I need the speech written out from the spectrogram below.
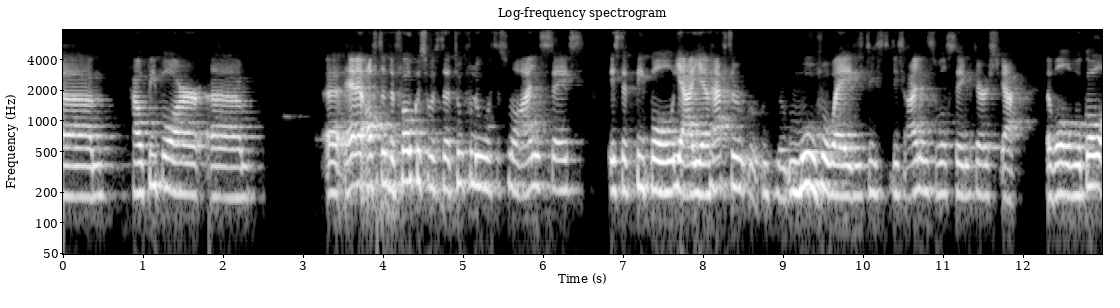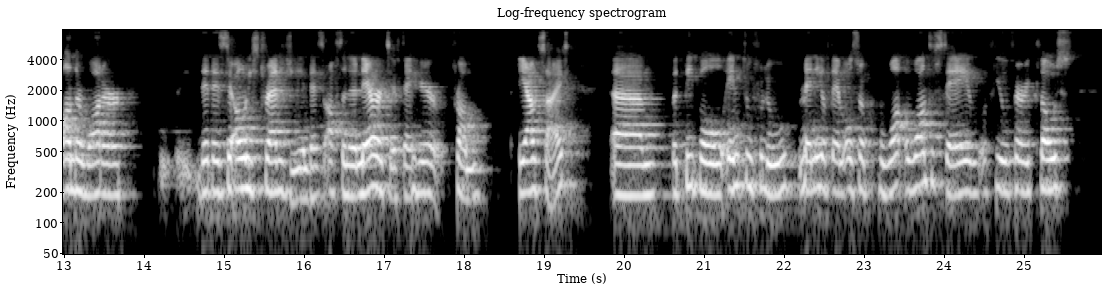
um, how people are um, uh, often the focus with the Tuvalu, with the small island states, is that people, yeah, you have to move away. These these, these islands will sink. There's yeah, will will go underwater. That is the only strategy, and that's often the narrative they hear from the outside. Um, but people in Tuvalu, many of them also want, want to stay feel very close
